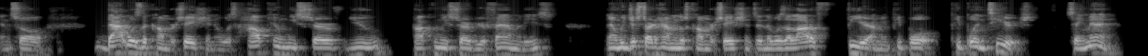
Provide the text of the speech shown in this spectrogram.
And so that was the conversation. It was how can we serve you? How can we serve your families? And we just started having those conversations. And there was a lot of fear. I mean, people, people in tears saying, man,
